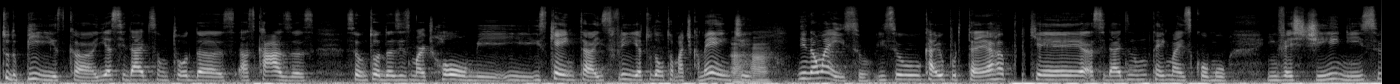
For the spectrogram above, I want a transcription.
tudo pisca, e as cidades são todas, as casas são todas smart home, e esquenta, esfria, tudo automaticamente. Uhum. E não é isso. Isso caiu por terra porque as cidades não têm mais como investir nisso,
